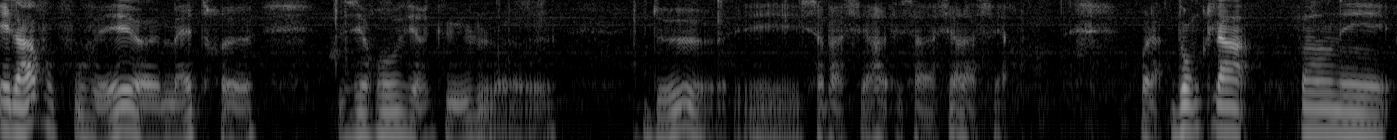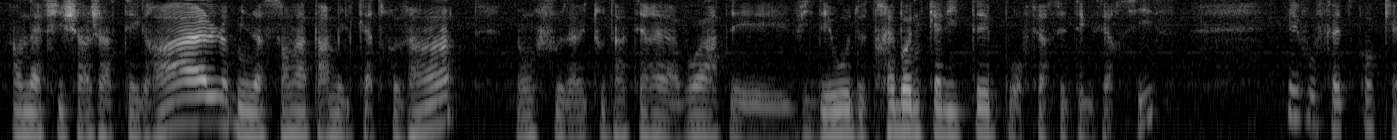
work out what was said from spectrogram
Et là, vous pouvez euh, mettre 0,2 euh, et ça va faire, ça va faire l'affaire. Voilà, donc là, on est en affichage intégral, 1920 par 1080. Donc vous avez tout intérêt à avoir des vidéos de très bonne qualité pour faire cet exercice. Et vous faites OK.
